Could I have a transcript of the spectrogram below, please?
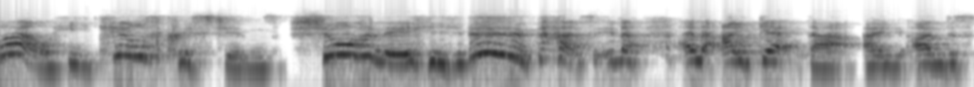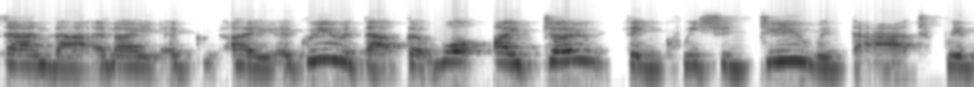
well, he killed Christians. Surely that's enough. And I get that. I understand that. And I, I agree with that. But what I don't think we should do with that, with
